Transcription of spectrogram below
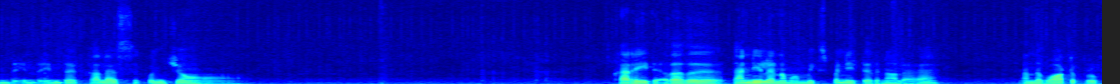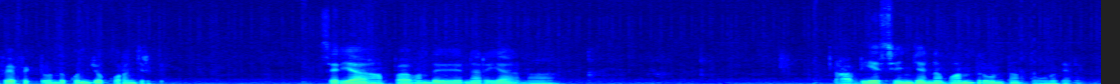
இந்த இந்த இந்த கலர்ஸ் கொஞ்சம் கரையுது. அதாவது தண்ணியில் நம்ம மிக்ஸ் பண்ணிட்டதுனால அந்த வாட்டர் ப்ரூஃப் எஃபெக்ட் வந்து கொஞ்சம் குறைஞ்சிருக்கு. சரியா? அப்போ வந்து நிறையா நான் அப்படியே செஞ்சேன்னா வந்துருன்னு தான் தோணுது எனக்கு.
